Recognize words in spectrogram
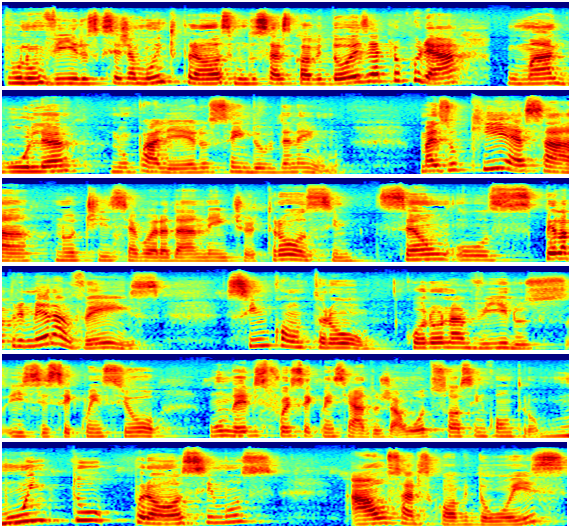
por um vírus que seja muito próximo do SARS-CoV-2 é procurar uma agulha no palheiro, sem dúvida nenhuma. Mas o que essa notícia agora da Nature trouxe são os, pela primeira vez, se encontrou coronavírus e se sequenciou, um deles foi sequenciado já, o outro só se encontrou, muito próximos ao SARS-CoV-2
